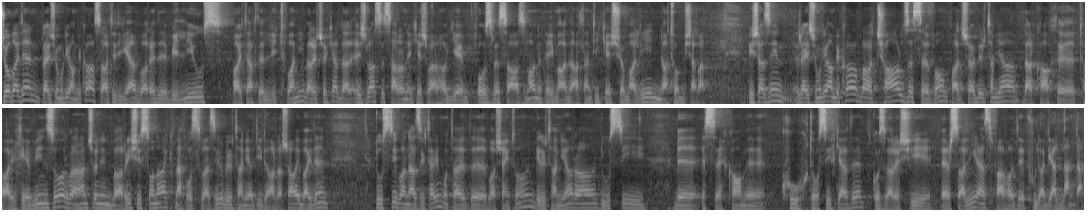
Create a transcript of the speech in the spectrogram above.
جو بایدن رئیس جمهوری آمریکا ساعت دیگر وارد ویلنیوس پایتخت لیتوانی برای شرکت در اجلاس سران کشورهای عضو سازمان پیمان آتلانتیک شمالی ناتو می شود. پیش از این رئیس جمهوری آمریکا با چارلز سوم پادشاه بریتانیا در کاخ تاریخی وینزور و همچنین با ریشی سوناک نخست وزیر بریتانیا دیدار داشت. آقای بایدن دوستی با نزدیکترین متحد واشنگتن بریتانیا را دوستی به استحکام کوه توصیف کرده گزارشی ارسالی از فرهاد پولادی از لندن.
